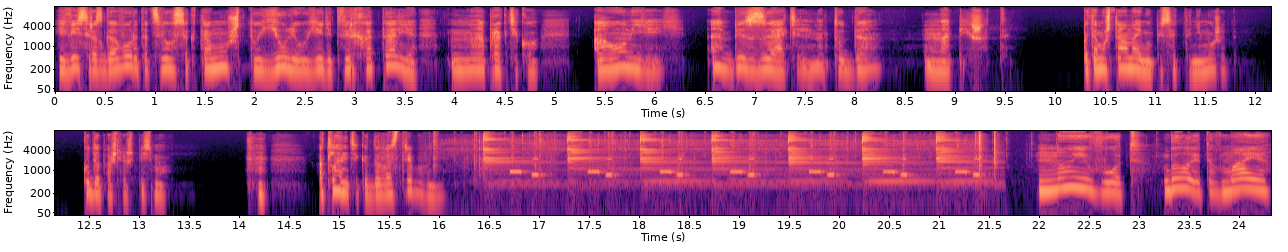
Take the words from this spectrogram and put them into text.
и весь разговор этот свелся к тому, что Юля уедет в Верхоталье на практику, а он ей обязательно туда напишет. Потому что она ему писать-то не может. Куда пошлешь письмо? Атлантика до востребования. Ну и вот. Было это в мае,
